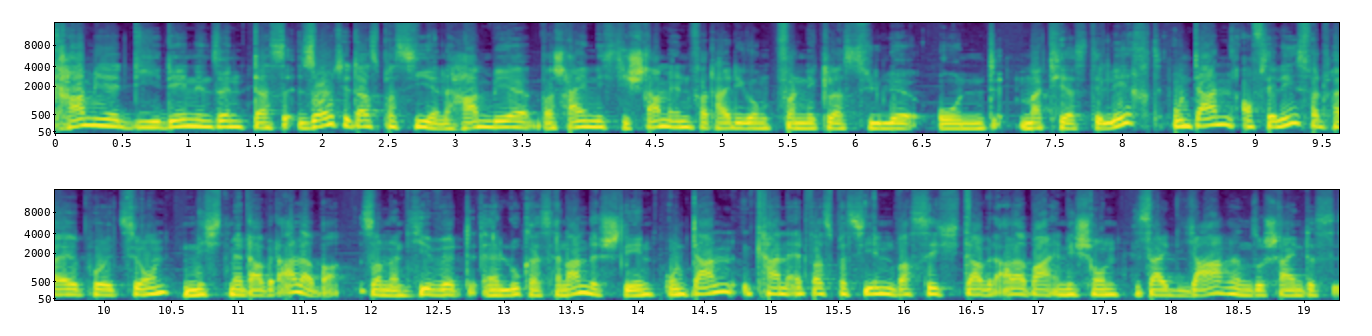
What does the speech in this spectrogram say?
kam mir die Idee in den Sinn, dass sollte das passieren, haben wir wahrscheinlich die Stamminnenverteidigung von Niklas Süle und Matthias de Licht und dann auf der Linksverteidigerposition nicht mehr David Alaba, sondern hier wird äh, Lukas Hernandez stehen und dann kann etwas passieren, was sich David Alaba eigentlich schon seit Jahren, so scheint es,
